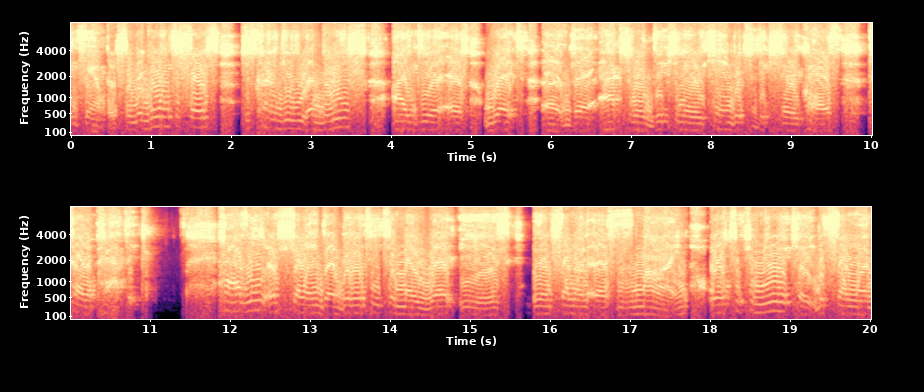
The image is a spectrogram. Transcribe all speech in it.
examples. So we're going to first just kind of give you a brief idea of what uh, the actual dictionary, Cambridge Dictionary calls telepathic. Having or showing the ability to know what is in someone else's mind or to communicate with someone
